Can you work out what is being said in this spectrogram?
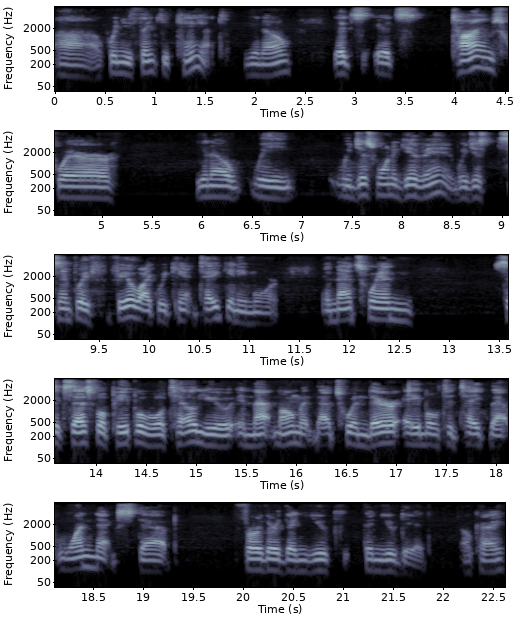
uh, when you think you can't, you know. It's, it's times where, you know, we we just want to give in. We just simply feel like we can't take anymore. And that's when successful people will tell you in that moment that's when they're able to take that one next step further than you than you did, okay?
